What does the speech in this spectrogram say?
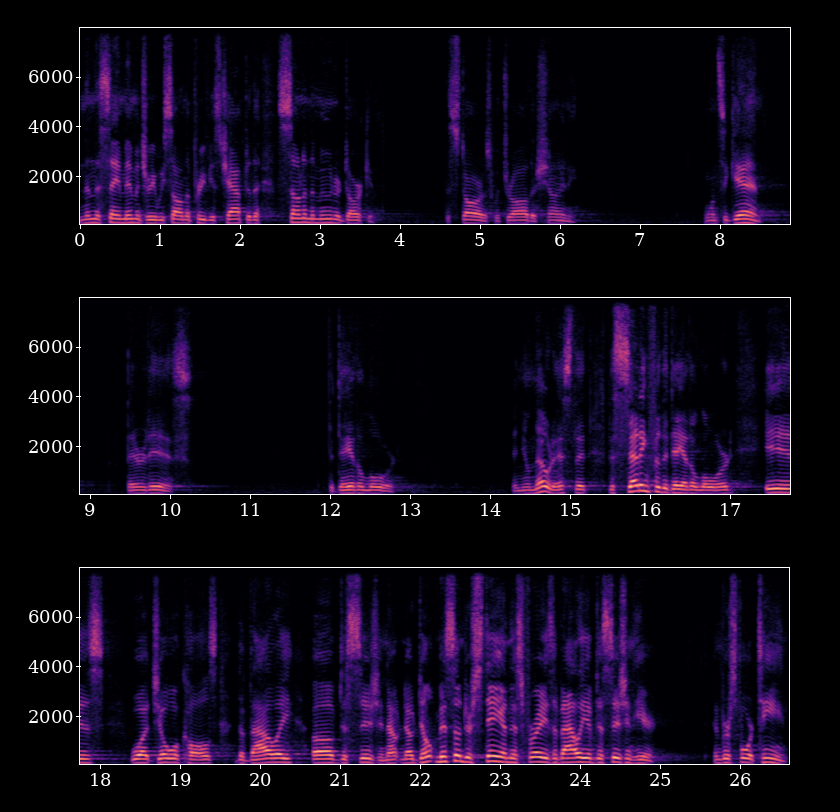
And then the same imagery we saw in the previous chapter the sun and the moon are darkened, the stars withdraw their shining. Once again, there it is, the day of the Lord. And you'll notice that the setting for the day of the Lord is what Joel calls the valley of decision. Now, now don't misunderstand this phrase, the valley of decision here in verse 14.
